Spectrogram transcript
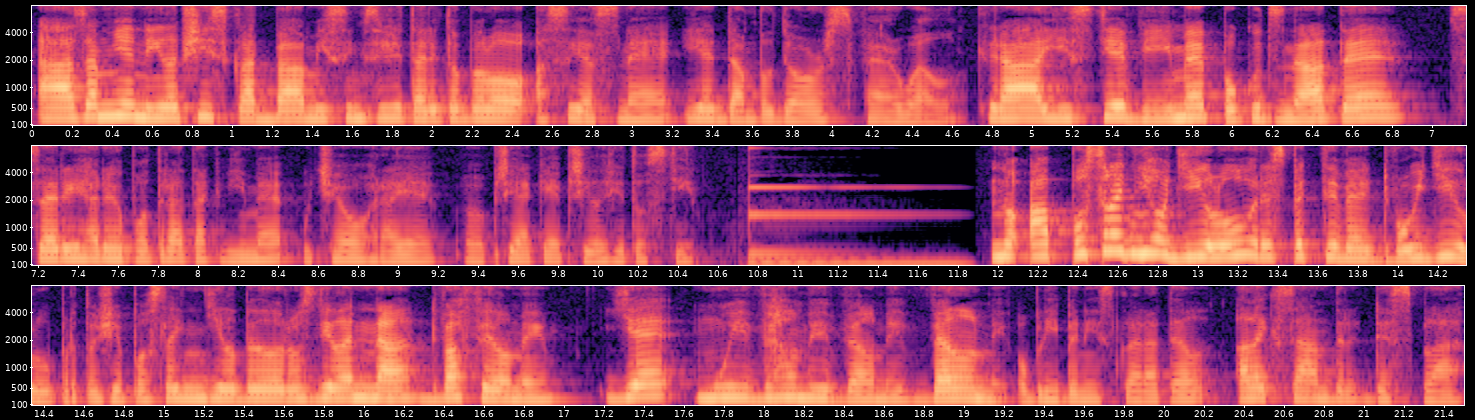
A za mě nejlepší skladba, myslím si, že tady to bylo asi jasné, je Dumbledore's Farewell, která jistě víme, pokud znáte sérii Harry Pottera, tak víme, u čeho hraje eh, při jaké příležitosti. No a posledního dílu, respektive dvojdílu, protože poslední díl byl rozdělen na dva filmy, je můj velmi, velmi, velmi oblíbený skladatel Alexandre Desplat,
